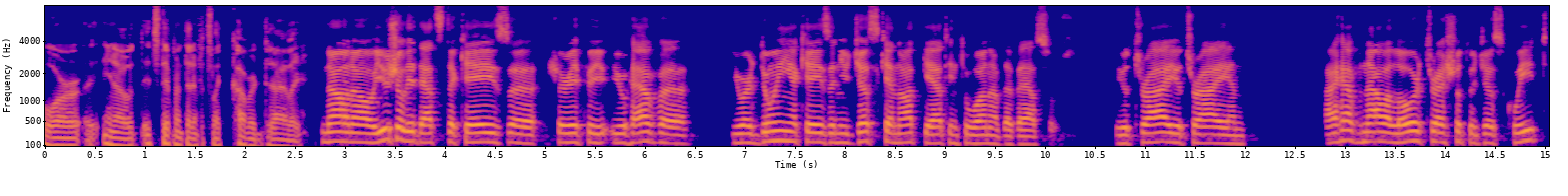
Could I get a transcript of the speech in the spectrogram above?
or you know it's different than if it's like covered entirely? No, no. Usually that's the case. Uh, Sharif, you have a, you are doing a case and you just cannot get into one of the vessels. You try, you try, and I have now a lower threshold to just quit,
